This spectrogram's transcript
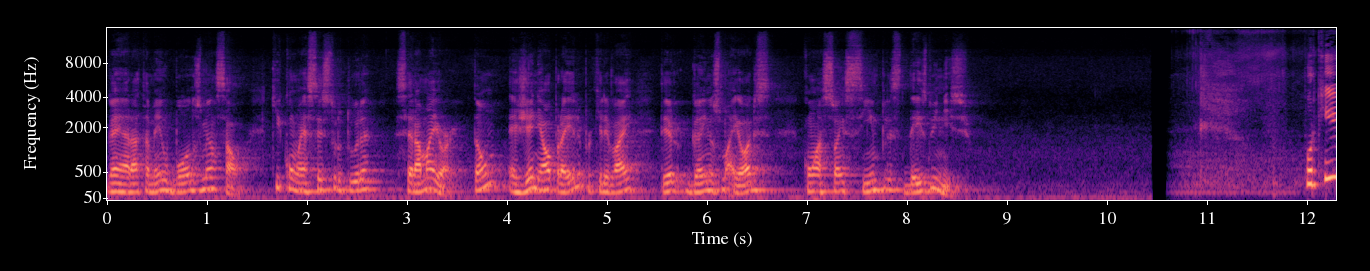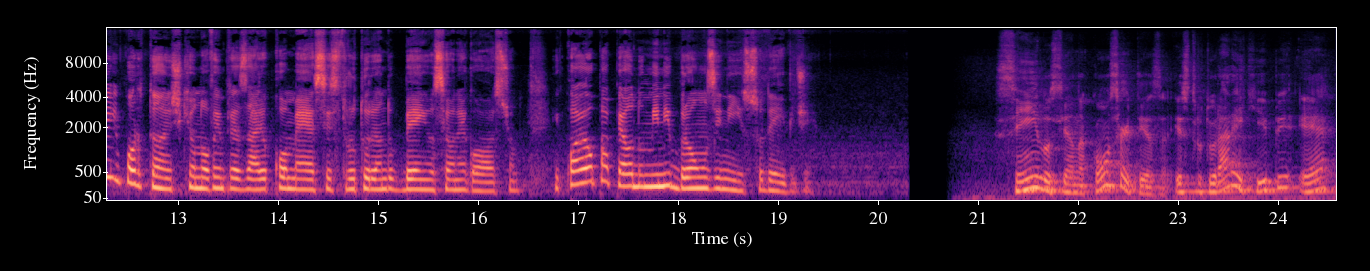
ganhará também o bônus mensal, que com essa estrutura será maior. Então, é genial para ele porque ele vai ter ganhos maiores com ações simples desde o início. Por que é importante que o novo empresário comece estruturando bem o seu negócio? E qual é o papel do mini bronze nisso, David? Sim, Luciana, com certeza. Estruturar a equipe é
